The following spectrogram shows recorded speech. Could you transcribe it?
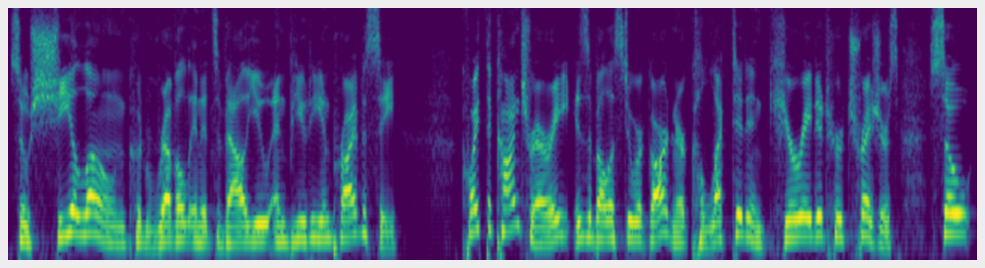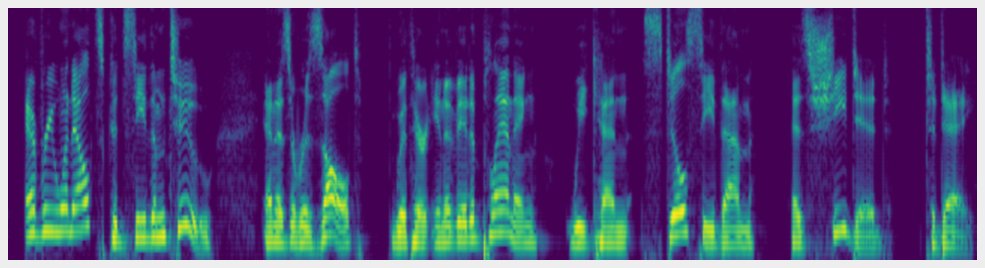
so she alone could revel in its value and beauty and privacy. Quite the contrary, Isabella Stewart Gardner collected and curated her treasures so everyone else could see them too. And as a result, with her innovative planning, we can still see them as she did today.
